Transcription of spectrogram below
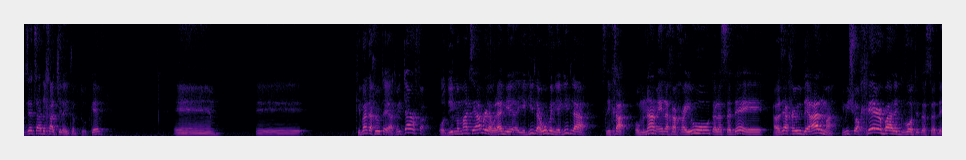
זה צד אחד של ההתלבטות, כן? אה, אה, כיוון דאחריות היית מטרפה, או דילמה מצי אמר לה, אולי יגיד לה, ראובן יגיד לה, סליחה, אמנם אין לך אחריות על השדה, אבל זה אחריות דה עלמא, אם מישהו אחר בא לגבות את השדה,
